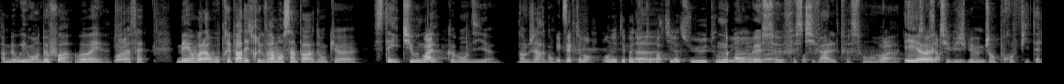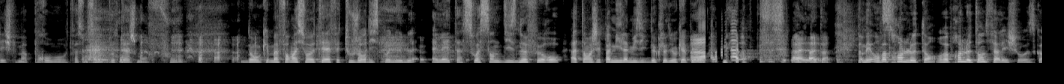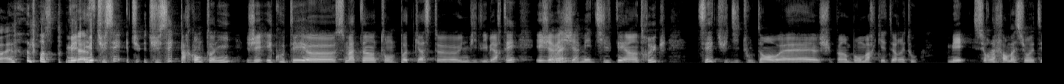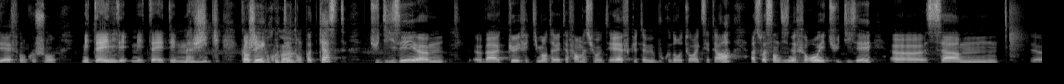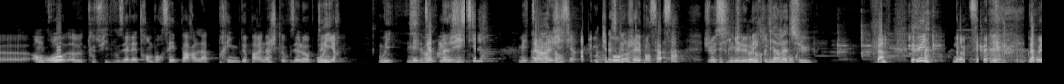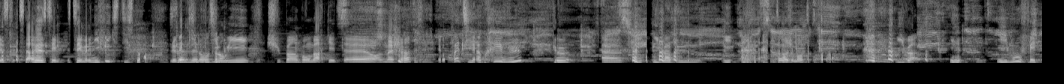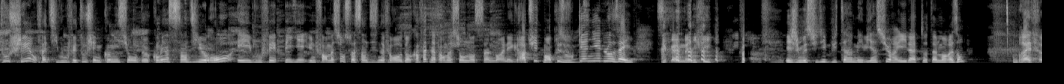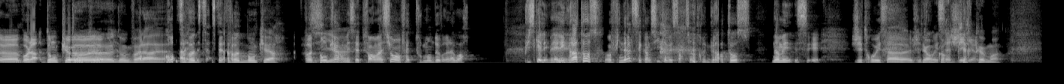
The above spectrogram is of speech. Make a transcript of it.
Ah mais oui, ou en deux fois, ouais, ouais, tout à fait. Mais on, voilà, on vous prépare des trucs vraiment sympas, donc euh, stay tuned, comme on dit. Euh, dans le jargon. Exactement. On n'était pas du tout euh, parti là-dessus. Non, mais ce festival, de toute façon. Euh, et euh, tu, même j'en profite. Allez, je fais ma promo. De toute façon, c'est un podcast, je m'en fous. Donc, ma formation ETF est toujours disponible. Elle est à 79 euros. Attends, j'ai pas mis la musique de Claudio Capello. Ah. attends, Non, mais on va prendre le temps. On va prendre le temps de faire les choses quand même dans ce podcast. Mais, mais tu sais, tu, sais que par contre, Tony, j'ai écouté ce matin ton podcast Une vie de liberté et j'avais jamais tilté à un truc sais, tu dis tout le temps, ouais, je suis pas un bon marketeur et tout. Mais sur la formation ETF, mon cochon, mais tu as, été, mais as été magique. Quand j'ai écouté ton podcast, tu disais euh, bah, que effectivement tu avais ta formation ETF, que tu avais eu beaucoup de retours, etc. à 79 euros et tu disais euh, ça. Euh, en gros, tout de suite, vous allez être remboursé par la prime de parrainage que vous allez obtenir. Oui. mais t'es un magicien. Mais t'es un magicien. À aucun moment, j'avais pensé à ça. Je me suis dit, mais le mec. redire là-dessus? Bah, oui, non mais c'est sérieux, c'est magnifique cette histoire. Le mec qui vous dit oui, je suis pas un bon marketeur, machin. Et en fait, il a prévu que euh, il, va vous. Attends, je m'entends. Il va, il, vous fait toucher, en fait, il vous fait toucher une commission de combien? 110 euros et il vous fait payer une formation 79 euros. Donc en fait, la formation non seulement elle est gratuite, mais en plus vous gagnez de l'oseille. C'est quand même magnifique. et je me suis dit putain, mais bien sûr, il a totalement raison. Bref, euh, voilà. Donc, euh, donc, voilà, à, votre, votre, bon cœur. Votre bon cœur, mais cette formation, en fait, tout le monde devrait l'avoir. Puisqu'elle elle est gratos. Au final, c'est comme si tu avais sorti un truc gratos. Non, mais j'ai trouvé ça, euh, j'ai trouvé ça génial. pire que moi.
